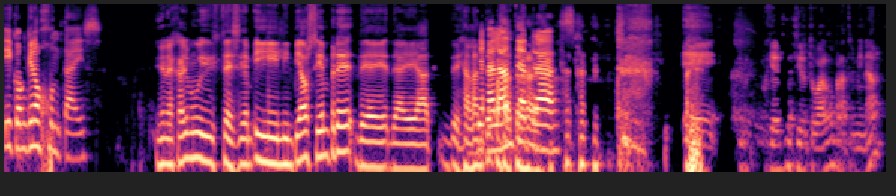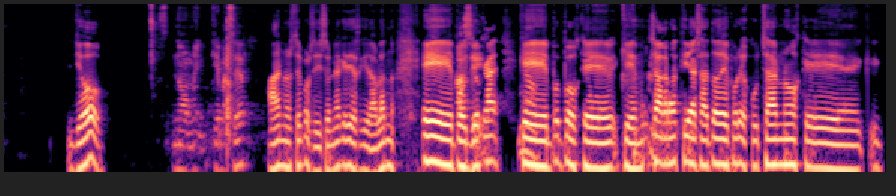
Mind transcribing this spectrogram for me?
y con quién os juntáis. Y en Sky Movie dice, siem- y limpiaos siempre de, de, de adelante, De para adelante a atrás. atrás. Eh, ¿Quieres decir tú algo para terminar? Yo, No, ¿quién va a ser? ah, no sé, por si Sonia quería seguir hablando. Eh, pues ¿Ah, yo sí? ca- que, pu- pues que, que muchas gracias a todos por escucharnos, que, que,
